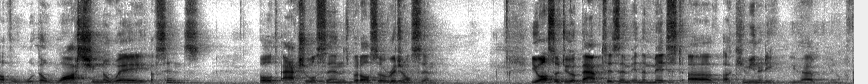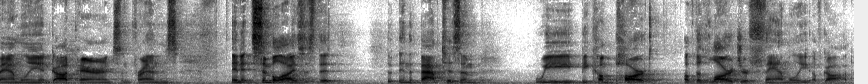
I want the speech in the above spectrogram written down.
of the washing away of sins, both actual sins but also original sin. You also do a baptism in the midst of a community. You have you know, family and godparents and friends, and it symbolizes that in the baptism we become part of the larger family of God.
